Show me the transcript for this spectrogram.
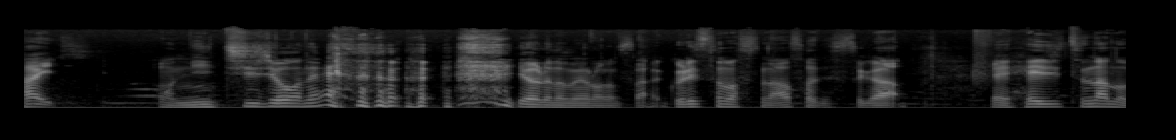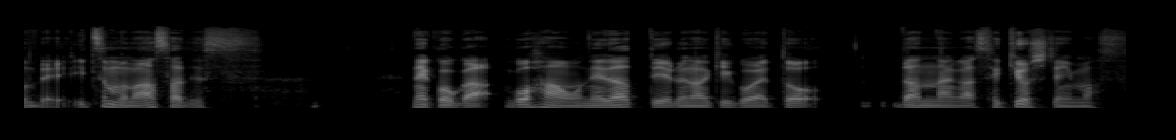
はいもう日常ね。夜のメロンさんクリスマスの朝ですが、えー平日なのでいつもの朝です。猫がご飯をねだっている鳴き声と旦那が咳をしています、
